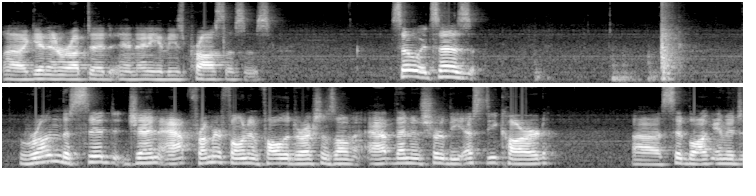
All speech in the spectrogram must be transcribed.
uh, get interrupted in any of these processes. So it says run the SidGen app from your phone and follow the directions on the app. Then ensure the SD card uh, SID block image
